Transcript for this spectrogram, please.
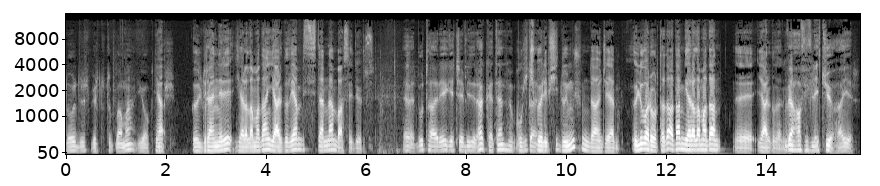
doğru dürüst bir tutuklama yok Ya- demiş. Öldürenleri yaralamadan yargılayan bir sistemden bahsediyoruz. Evet bu tarihe geçebilir. Hakikaten hukukta... Bu hiç böyle bir şey duymuş muyum daha önce? Yani ölü var ortada adam yaralamadan e, yargılanıyor. Ve hafifletiyor. Hayır.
